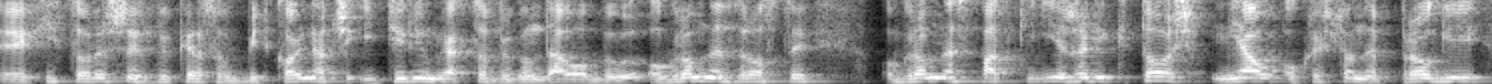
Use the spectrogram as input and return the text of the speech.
e, historycznych wykresów Bitcoina czy Ethereum, jak to wyglądało. Były ogromne wzrosty, ogromne spadki. jeżeli ktoś miał określone progi,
